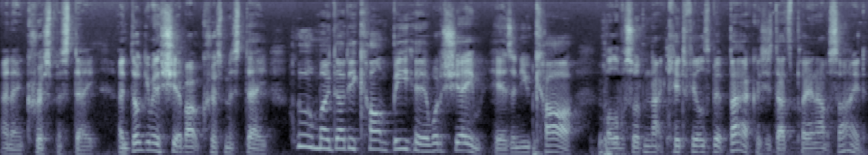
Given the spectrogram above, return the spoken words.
and then Christmas Day. And don't give me the shit about Christmas Day. Oh, my daddy can't be here. What a shame. Here's a new car. All of a sudden, that kid feels a bit better because his dad's playing outside.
